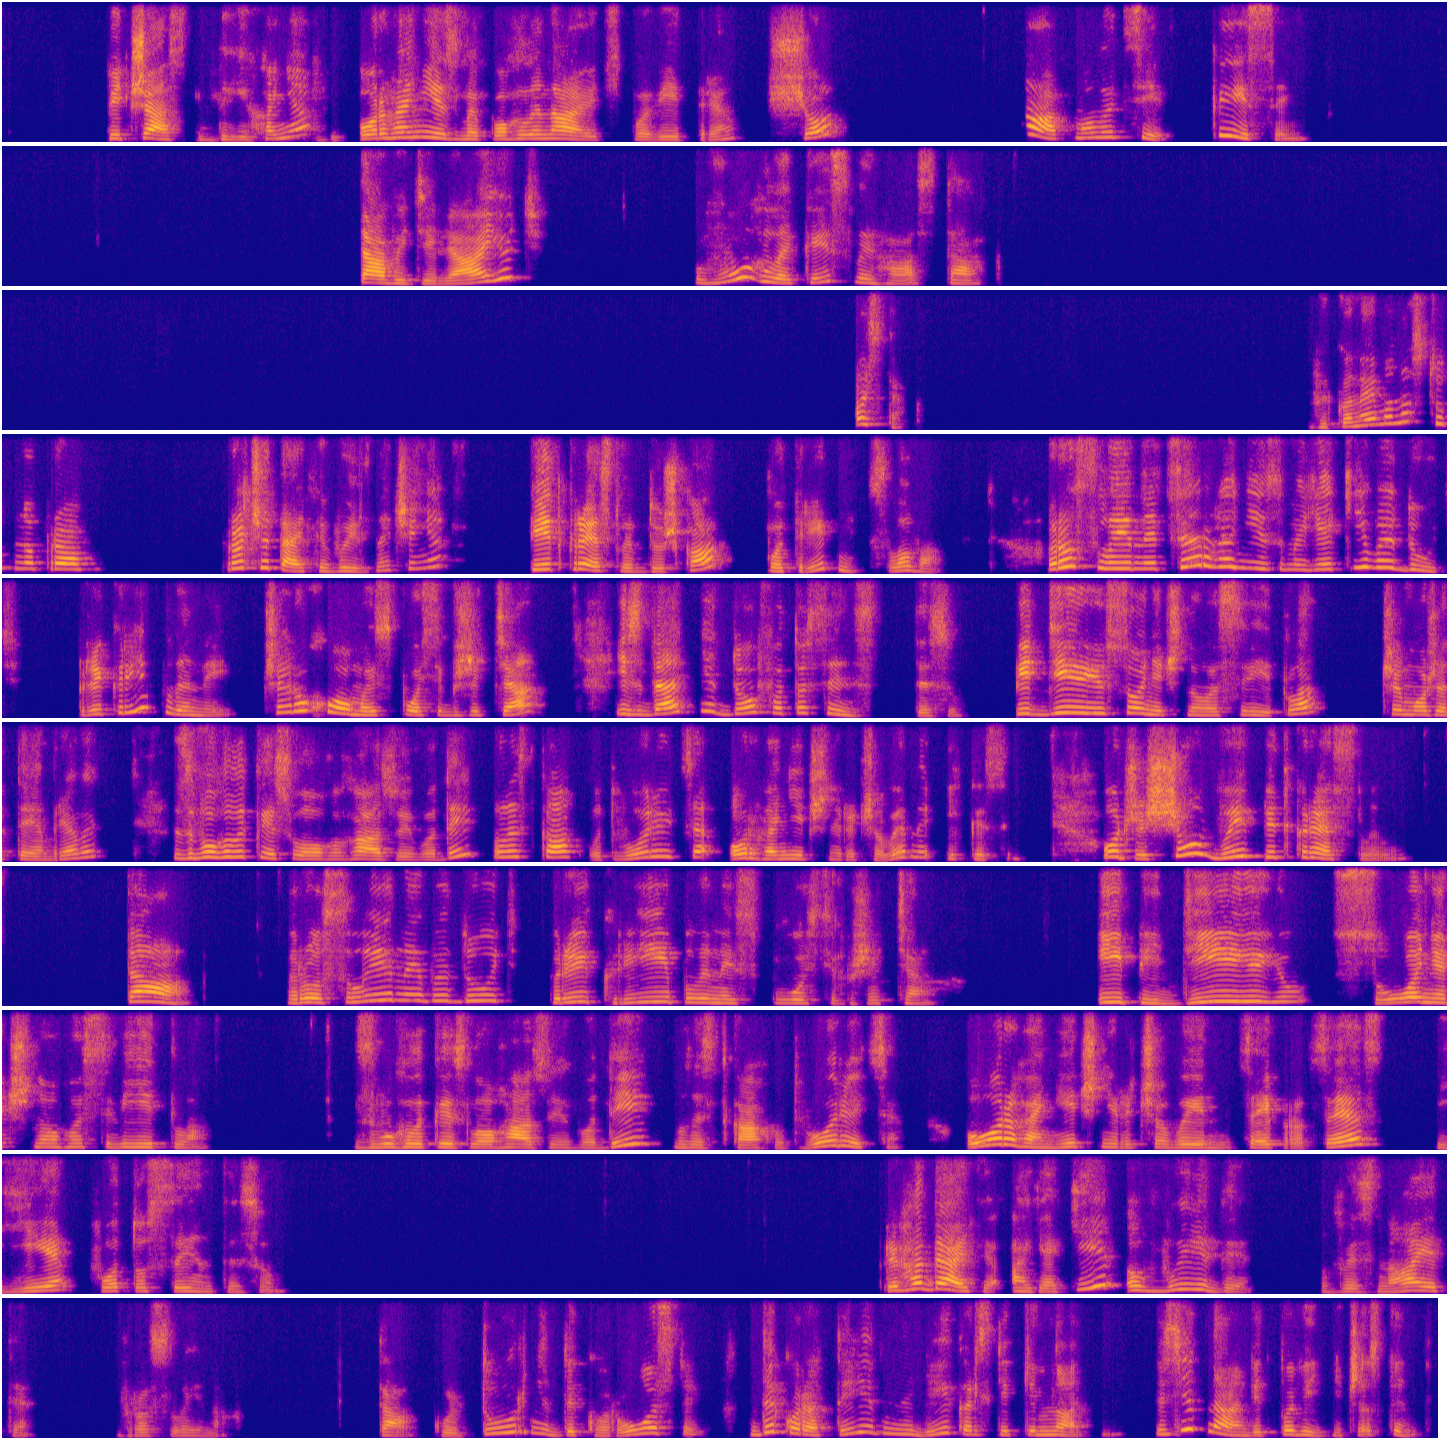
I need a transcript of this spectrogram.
Під час дихання організми поглинають з повітря. Що? Так, молодці, кисень. Та виділяють вуглекислий газ. Так. Ось так. Виконаємо наступну праву. Прочитайте визначення, підкресли в дужках потрібні слова. Рослини це організми, які ведуть прикріплений чи рухомий спосіб життя і здатні до фотосинтезу. Під дією сонячного світла чи, може, темряви, з вуглекислого газу і води в листках утворюються органічні речовини і кисень. Отже, що ви підкреслили? Так, рослини ведуть прикріплений спосіб життя. І під дією сонячного світла. З вуглекислого газу і води в листках утворюються органічні речовини. Цей процес є фотосинтезом. Пригадайте, а які види ви знаєте в рослинах? Так, культурні, дикорослі, декоративні, лікарські, кімнатні. З'єднаємо відповідні частинки.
